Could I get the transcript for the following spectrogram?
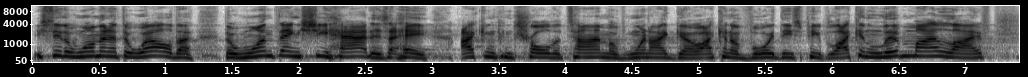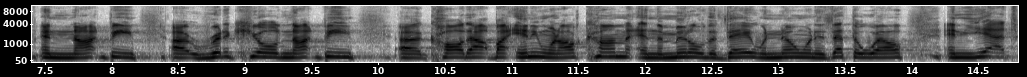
You see, the woman at the well, the, the one thing she had is, hey, I can control the time of when I go. I can avoid these people. I can live my life and not be uh, ridiculed, not be uh, called out by anyone. I'll come in the middle of the day when no one is at the well. And yet,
